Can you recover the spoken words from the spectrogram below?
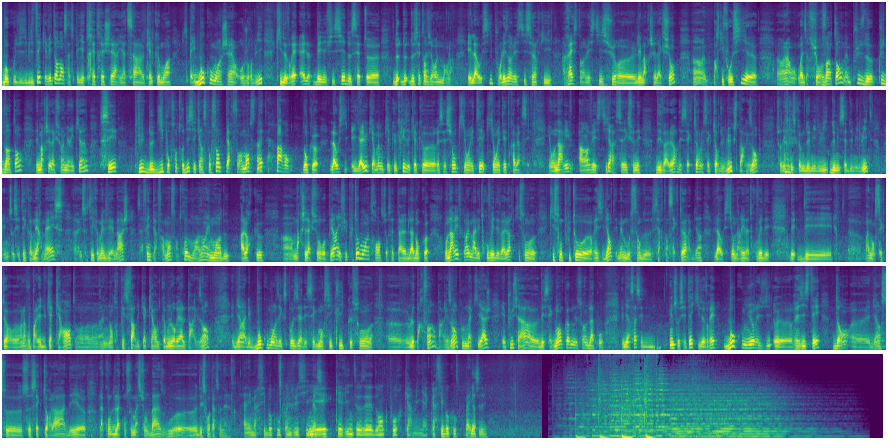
beaucoup de visibilité, qui avait tendance à se payer très très cher il y a de ça euh, quelques mois, qui se payent beaucoup moins cher aujourd'hui, qui devraient, elles, bénéficier de, cette, euh, de, de, cet environnement-là. Et là aussi, pour les investisseurs qui restent investis sur euh, les marchés d'actions, hein, parce qu'il faut aussi, voilà, on va dire sur 20 ans, même plus de, plus de 20 ans, les marchés d'actions américains, c'est plus de 10%, entre 10 et 15% de performance nette par an. Donc euh, là aussi, et il y a eu quand même quelques crises et quelques récessions qui ont, été, qui ont été traversées. Et on arrive à investir, à sélectionner des valeurs, des secteurs, le secteur du luxe par exemple, sur des crises comme 2007-2008, une société comme Hermès, euh, une société comme LVMH, ça fait une performance entre moins 1 et moins 2. Alors que un marché d'action européen, il fait plutôt moins 30 sur cette période-là. Donc euh, on arrive quand même à aller trouver des valeurs qui sont, qui sont plutôt résilientes, et même au sein de certains secteurs, eh bien, là aussi on arrive à trouver des... des, bah, dans le secteur, vous parlez du CAC 40, euh, une entreprise phare du CAC 40 comme L'Oréal par exemple, eh bien, elle est beaucoup moins exposée à des segments cycliques que sont euh, le parfum par exemple ou le maquillage, et plus à euh, des segments comme le soin de la peau. Eh bien ça, c'est une société qui devrait beaucoup mieux résister dans eh bien, ce, secteur-là, des, la, de la consommation de base ou des soins personnels. Allez, merci beaucoup. Point de vue signé Kevin Tozet donc pour Carmignac. Merci beaucoup. Merci David.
